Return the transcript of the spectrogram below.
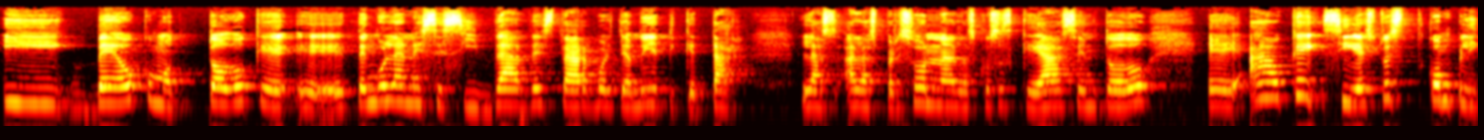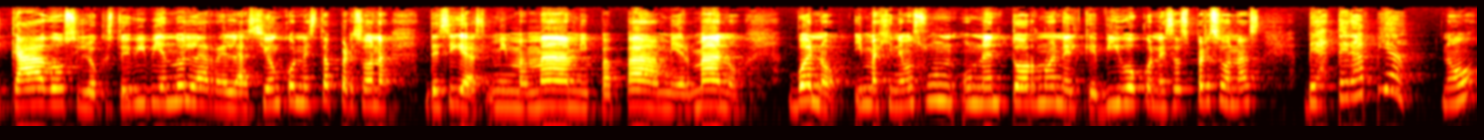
y veo como todo que eh, tengo la necesidad de estar volteando y etiquetar a las personas, las cosas que hacen, todo. Eh, ah, ok, si esto es complicado, si lo que estoy viviendo en la relación con esta persona, decías, mi mamá, mi papá, mi hermano, bueno, imaginemos un, un entorno en el que vivo con esas personas, ve a terapia, ¿no?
